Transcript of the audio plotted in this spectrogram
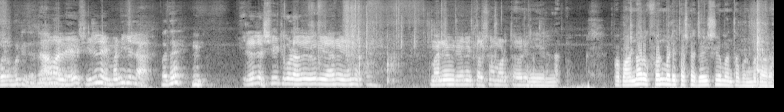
ಬಂದ್ಬಿಟ್ಟಿದೆ ನಾವಲ್ಲಿ ಇಲ್ಲೇ ಮನೆಗಿಲ್ಲ. ಮತ್ತೆ? ಇಲ್ಲೆಲ್ಲ ಸೀಟ್ಗಳು ಇವರು ಯಾರೋ ಏನೋ ಮನೆಯವ್ರು ಏನೋ ಕೆಲಸ ಮಾಡ್ತಾವ್ರೆ. ಇಲ್ಲ. ಪಾಪ ಅಣ್ಣವ್ರಿಗೆ ಫೋನ್ ಮಾಡಿದ ತಕ್ಷಣ ಜೈ ಶ್ರೀಮ್ ಅಂತ ಬಂದ್ಬಿಟ್ಟವ್ರೆ.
